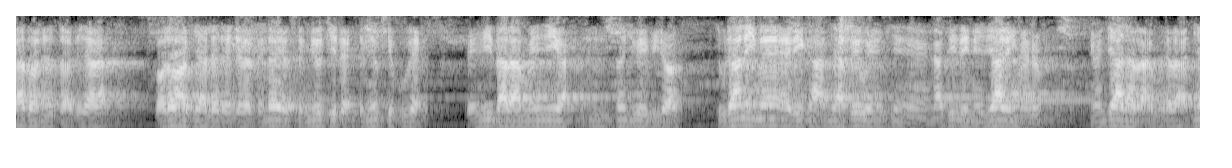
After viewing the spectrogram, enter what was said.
ကာတော်မြတ်စွာဘုရားက ဘောတော်ဘုရားလက်ထက်ကျတော့သင်တို့ရဲ့ဆွေမျိုးဖြစ်တဲ့ဆွေမျိုးဖြစ်ဘူးတဲ့ဗင်ကြီးသာရမင်းကြီးကဆွံ့ကျွေးပြီးတော့လူသားနိုင်မယ်အဲဒီခါအမြပေးဝင်ရှင်နာသီစိန်နေရနိုင်မယ်လို့ညွှန်ကြားထားတာအခုအဲ့ဒါအမြ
